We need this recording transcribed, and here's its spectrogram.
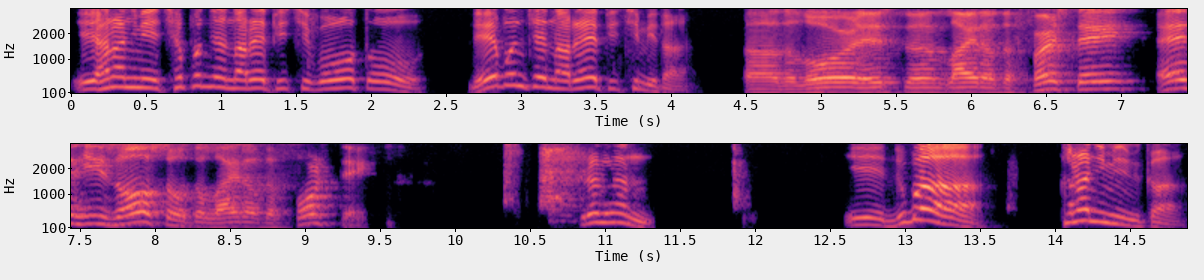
이 하나님이 첫 번째 날에 빛이고 또 네 번째 날에 빛입니다. Uh, the Lord is the light of the first day, and He's also the light of the fourth day. 그러면 이 누가 하나님입니까?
